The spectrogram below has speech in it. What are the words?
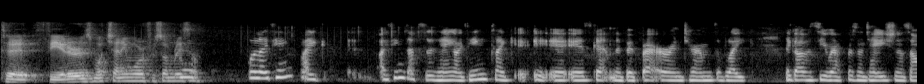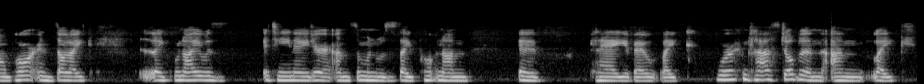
to theatre as much anymore for some reason? Well, I think like I think that's the thing. I think like it, it is getting a bit better in terms of like like obviously representation is so important. So like like when I was a teenager and someone was like putting on a play about like working class Dublin and like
